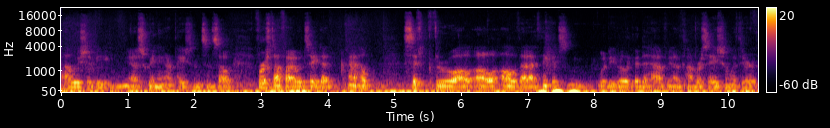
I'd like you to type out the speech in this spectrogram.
uh, we should be uh, screening our patients. And so, first off, I would say to kind of help sift through all, all, all of that, I think it's would be really good to have you know a conversation with your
